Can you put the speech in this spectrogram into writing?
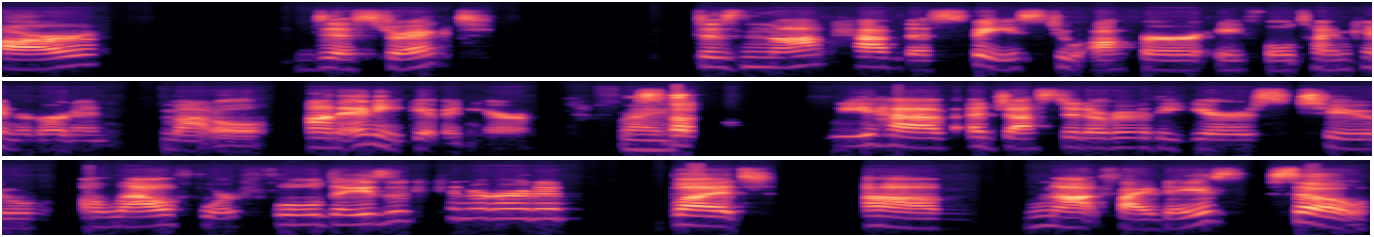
our district does not have the space to offer a full-time kindergarten model on any given year. Right. So we have adjusted over the years to allow for full days of kindergarten, but um, not five days. So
